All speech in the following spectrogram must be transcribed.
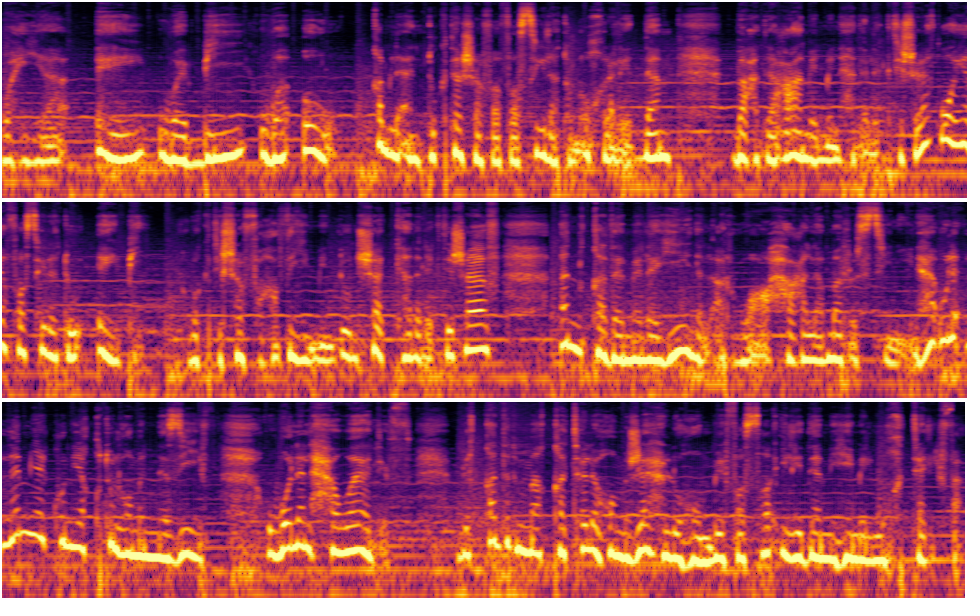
وهي A و B و O. قبل أن تكتشف فصيلة أخرى للدم بعد عام من هذا الاكتشاف وهي فصيلة AB واكتشاف عظيم من دون شك. هذا الاكتشاف أنقذ ملايين الأرواح على مر السنين. هؤلاء لم يكن يقتلهم النزيف ولا الحوادث بقدر ما قتلهم جهلهم بفصائل دمهم المختلفة.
